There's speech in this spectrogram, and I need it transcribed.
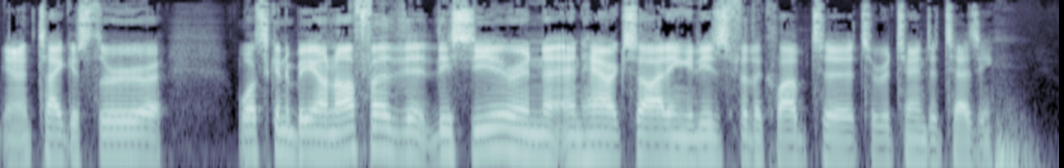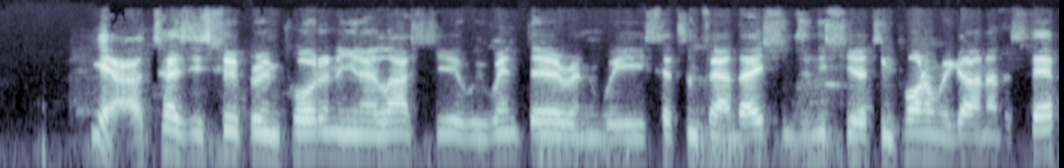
you know, take us through uh, what's going to be on offer th- this year and and how exciting it is for the club to to return to Tassie. Yeah, Tassie's super important. You know, last year we went there and we set some foundations, and this year it's important we go another step.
